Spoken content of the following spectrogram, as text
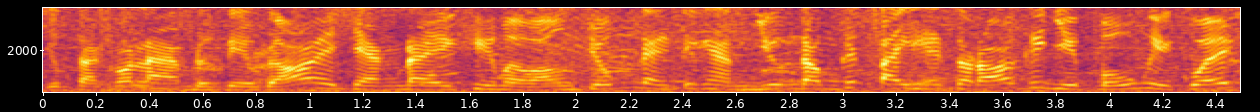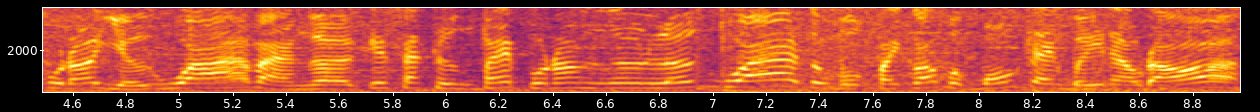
chúng ta có làm được điều đó hay chăng? Đây, khi mà bọn chúng đang tiến hành dương đông kích tây hay sau đó, cái diệp vũ nguyệt quế của nó dữ quá bạn ơi cái sát thương phép của nó lớn quá tôi buộc phải có một món trang bị nào đó.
